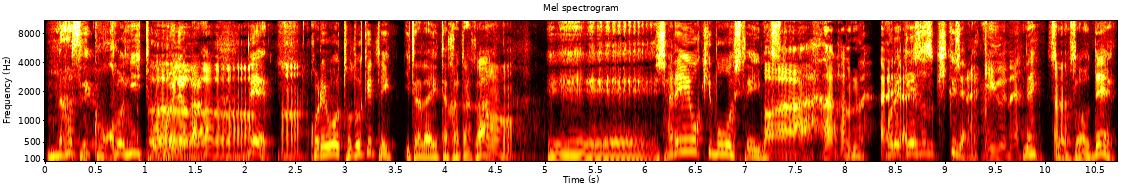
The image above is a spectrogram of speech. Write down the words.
なぜここに？と思いながら。うんでうん、これを届けていただいた方が、うん。えー、謝礼を希望しています。ああ、なるほどね。これ警察聞くじゃない？聞くね。ね、そうそう。で、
